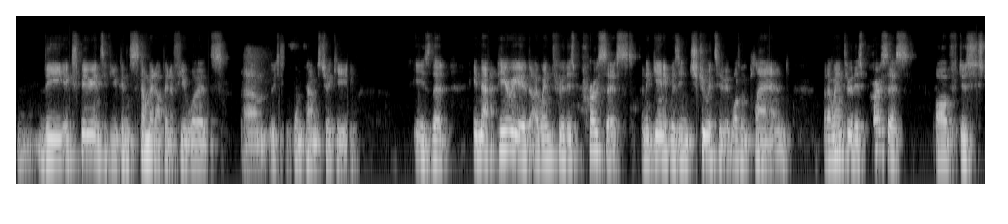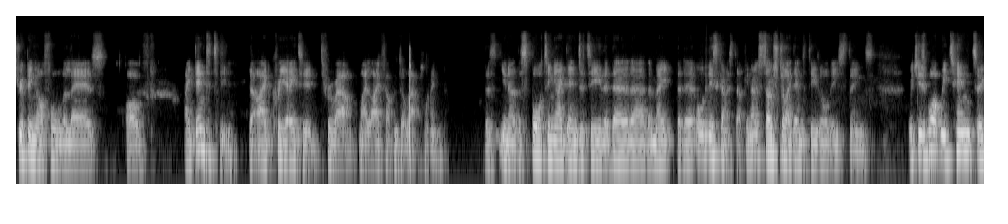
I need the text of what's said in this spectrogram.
the experience, if you can sum it up in a few words, um, which is sometimes tricky, is that in that period I went through this process, and again it was intuitive, it wasn't planned, but I went through this process of just stripping off all the layers of identity that I'd created throughout my life up until that point. This, you know, the sporting identity, the da da the mate, the da, all this kind of stuff. You know, social identities, all these things, which is what we tend to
